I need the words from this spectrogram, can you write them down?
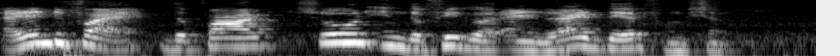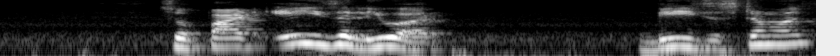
Identify the part shown in the figure and write their function. So part A is a liver, B is a stomach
